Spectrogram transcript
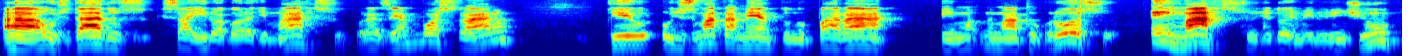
Ah, os dados que saíram agora de março, por exemplo, mostraram que o, o desmatamento no Pará e no Mato Grosso, em março de 2021,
